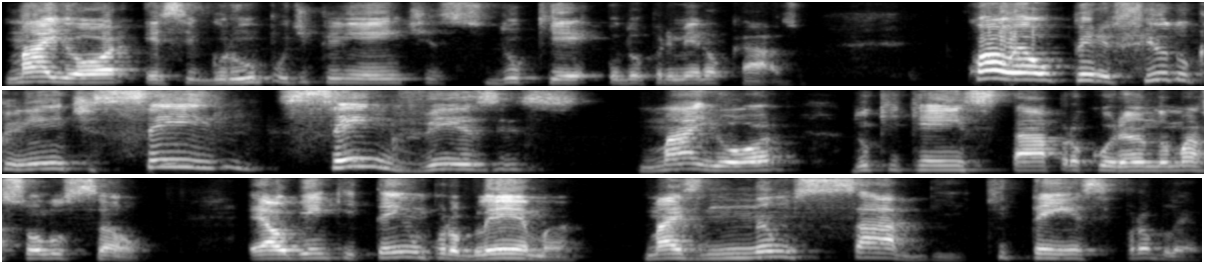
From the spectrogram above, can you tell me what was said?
maior esse grupo de clientes do que o do primeiro caso. Qual é o perfil do cliente 100, 100 vezes maior do que quem está procurando uma solução. É alguém que tem um problema, mas não sabe que tem esse problema.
